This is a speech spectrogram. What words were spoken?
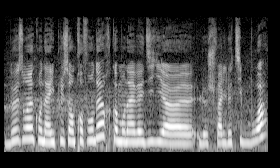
besoin qu'on aille plus en profondeur, comme on avait dit euh, le cheval de type bois,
